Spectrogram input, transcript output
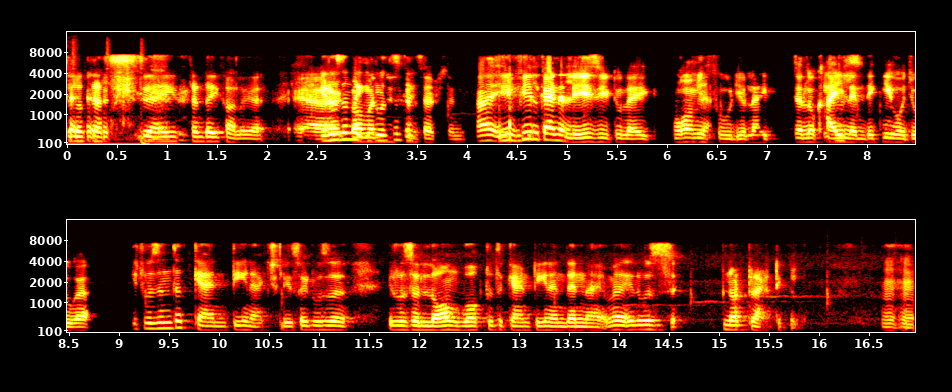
ਚਲੋ ਫਿਰ ਐਂ ਠੰਡਾ ਹੀ ਖਾ ਲਿਆ Yeah, It wasn't like- it common wasn't like- misconception. Ah, you feel kind of lazy to like warm your Yeah. food. You're like, चलो खा ही was- लेंदे की हो जाऊगा. it was in the canteen actually so it was a it was a long walk to the canteen and then I, well, it was not practical Mm-hmm.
